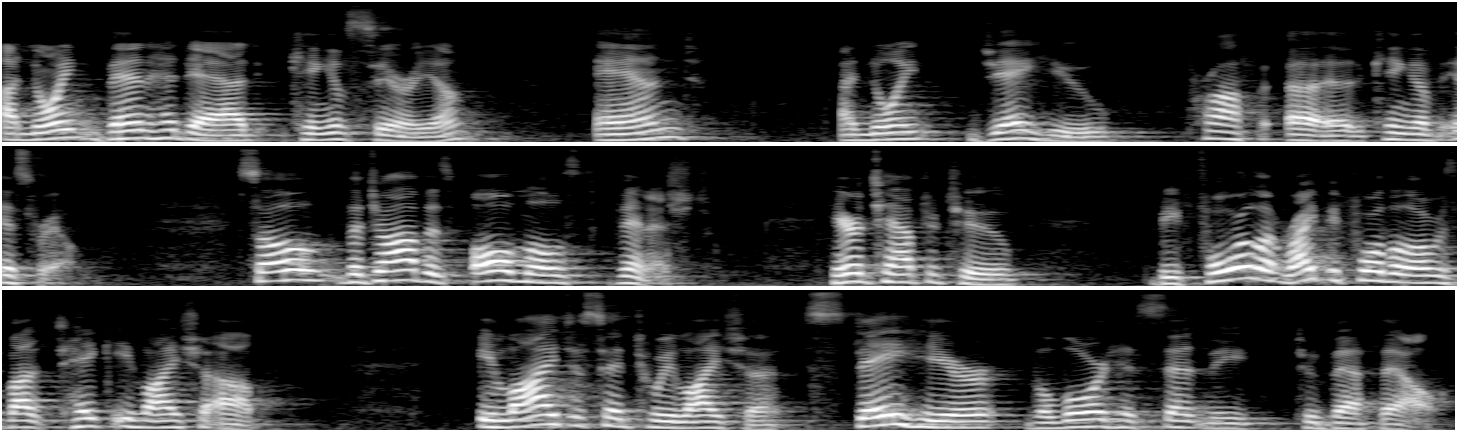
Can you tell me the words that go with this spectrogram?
anoint Ben Hadad, king of Syria. And anoint Jehu, prophet, uh, king of Israel. So the job is almost finished. Here in chapter 2, before the, right before the Lord was about to take Elisha up, Elijah said to Elisha, Stay here, the Lord has sent me to Bethel.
